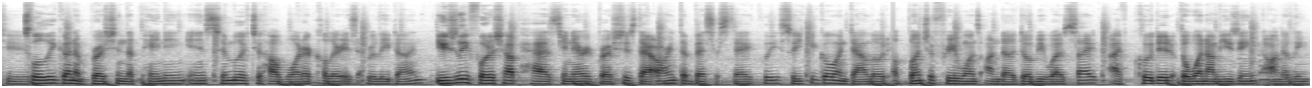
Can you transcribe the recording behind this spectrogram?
to slowly gonna brush in the painting in similar to how watercolor is really done. Usually Photoshop has generic brushes that aren't the best aesthetically. So you could go and download a bunch of free ones on the Adobe website. I've included the one I'm using on the link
